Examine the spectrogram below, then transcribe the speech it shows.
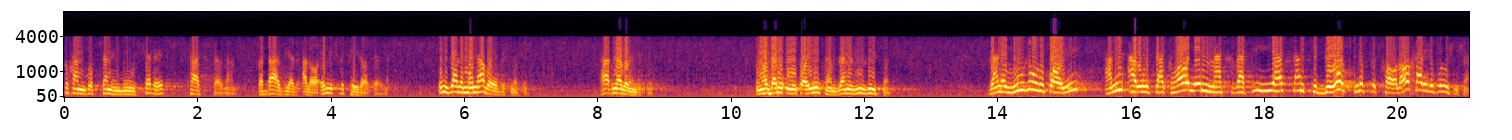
سخن گفتن موشر کشف کردم و بعضی از علائمش رو پیدا کردم. این زن ما نباید بشناسیم. حق نداریم بشناسیم. اونا زن اروپایی نیستن زن روز نیستن. زن روز اروپایی همین عروسک های مصرفی هستند که درست مثل کالا خرید و فروش میشن.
